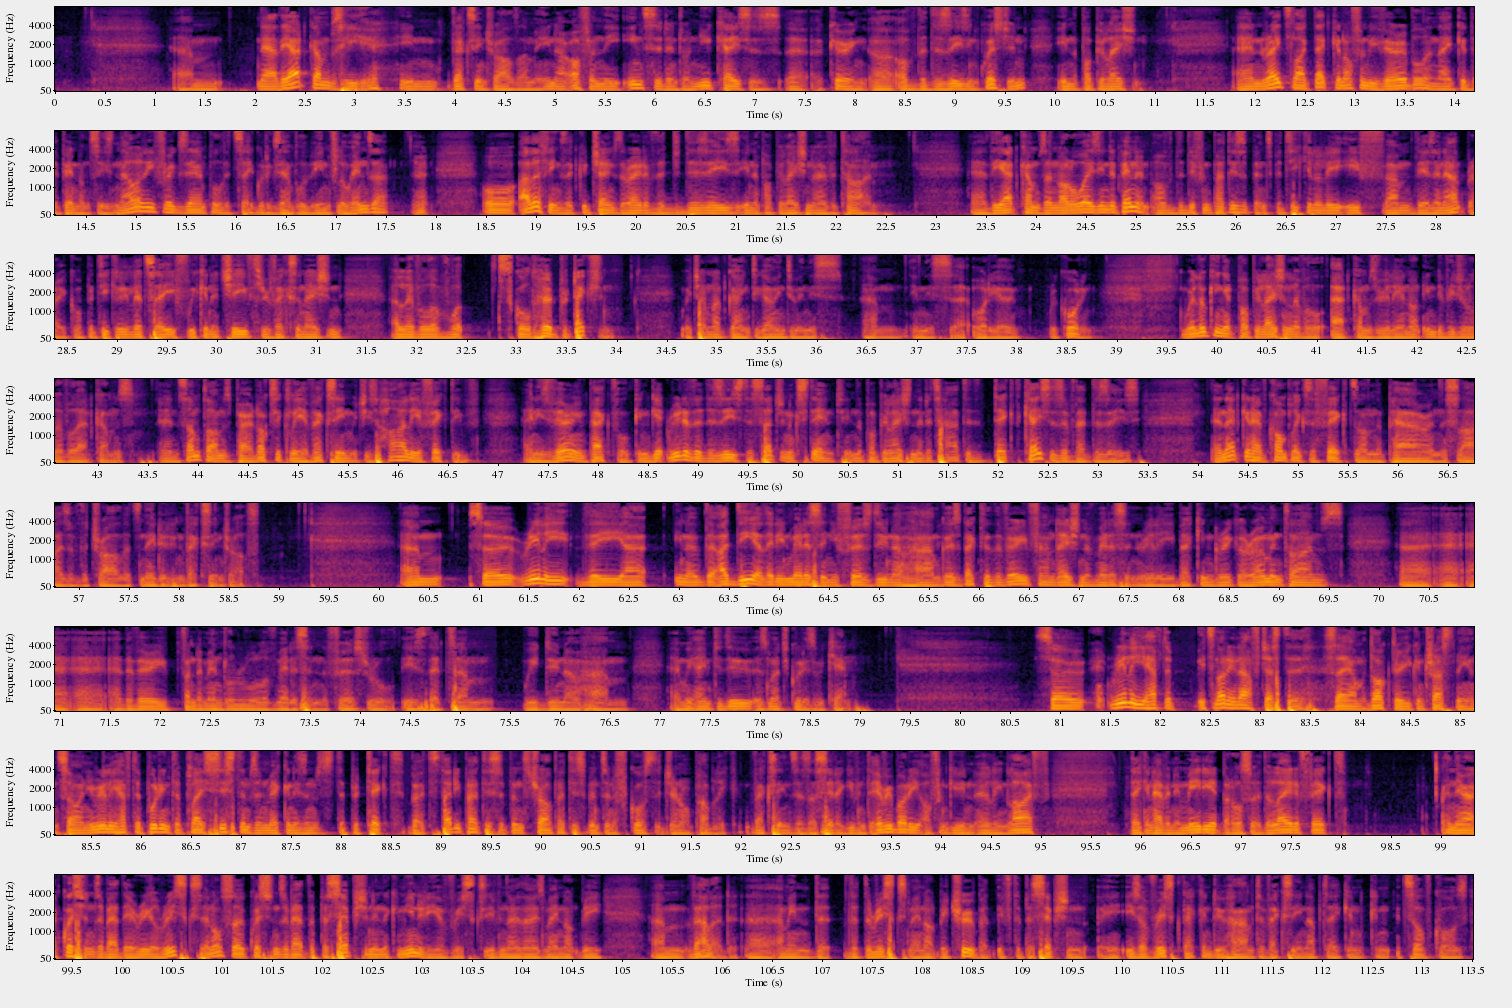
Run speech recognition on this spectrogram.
Um, now, the outcomes here in vaccine trials, I mean, are often the incident or new cases uh, occurring uh, of the disease in question in the population. And rates like that can often be variable and they could depend on seasonality, for example. Let's say a good example would be influenza, right? or other things that could change the rate of the d- disease in a population over time. Uh, the outcomes are not always independent of the different participants, particularly if um, there's an outbreak, or particularly, let's say, if we can achieve through vaccination a level of what's called herd protection, which I'm not going to go into in this um, in this uh, audio recording. We're looking at population level outcomes really, and not individual level outcomes. And sometimes, paradoxically, a vaccine which is highly effective and is very impactful can get rid of the disease to such an extent in the population that it's hard to detect cases of that disease And that can have complex effects on the power and the size of the trial that's needed in vaccine trials. Um, so, really, the uh, you know the idea that in medicine you first do no harm goes back to the very foundation of medicine. Really, back in Greek or Roman times, uh, uh, uh, uh, the very fundamental rule of medicine, the first rule, is that um, we do no harm, and we aim to do as much good as we can. So really, you have to. It's not enough just to say I'm a doctor, you can trust me, and so on. You really have to put into place systems and mechanisms to protect both study participants, trial participants, and of course the general public. Vaccines, as I said, are given to everybody, often given early in life. They can have an immediate but also a delayed effect. And there are questions about their real risks and also questions about the perception in the community of risks, even though those may not be um, valid. Uh, I mean, that, that the risks may not be true, but if the perception is of risk, that can do harm to vaccine uptake and can itself cause,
